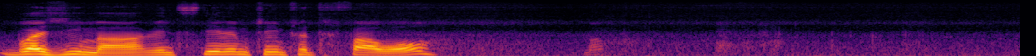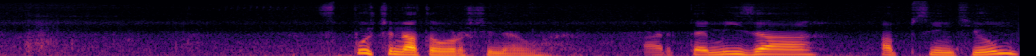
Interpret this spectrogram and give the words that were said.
była zima, więc nie wiem, czy im przetrwało. Spójrzcie na tą roślinę. Artemisa absinthium.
